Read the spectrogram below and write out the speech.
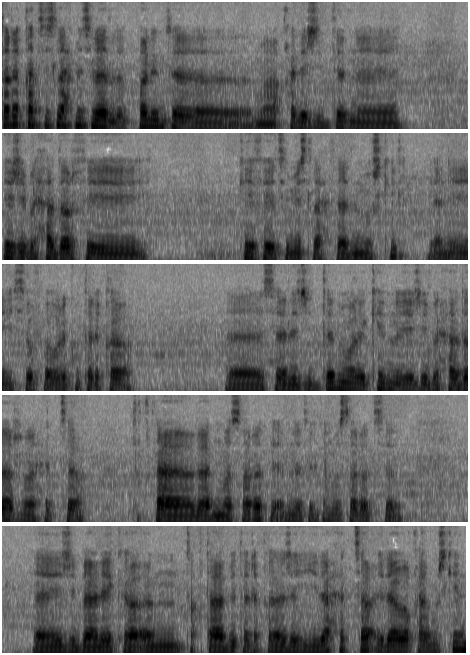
طريقة إصلاح مثل هذا البالينت معقدة جدا يجب الحذر في كيف يتم إصلاح هذا المشكل. يعني سوف أوريكم طريقة آه، سهلة جدا ولكن يجب الحذر حتى تقطع بعض المسارات لأن تلك المسارات آه، يجب عليك أن تقطع بطريقة جيدة حتى إذا وقع مشكل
